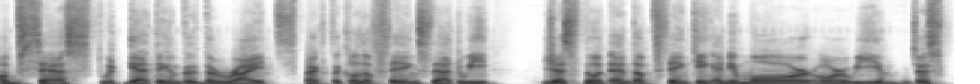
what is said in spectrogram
obsessed with getting the, the right spectacle of things that we just don't end up thinking anymore or we just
